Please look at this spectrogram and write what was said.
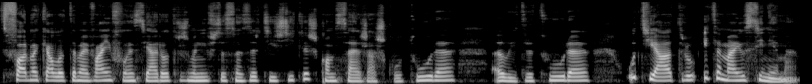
de forma que ela também vai influenciar outras manifestações artísticas, como seja a escultura, a literatura, o teatro e também o cinema.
